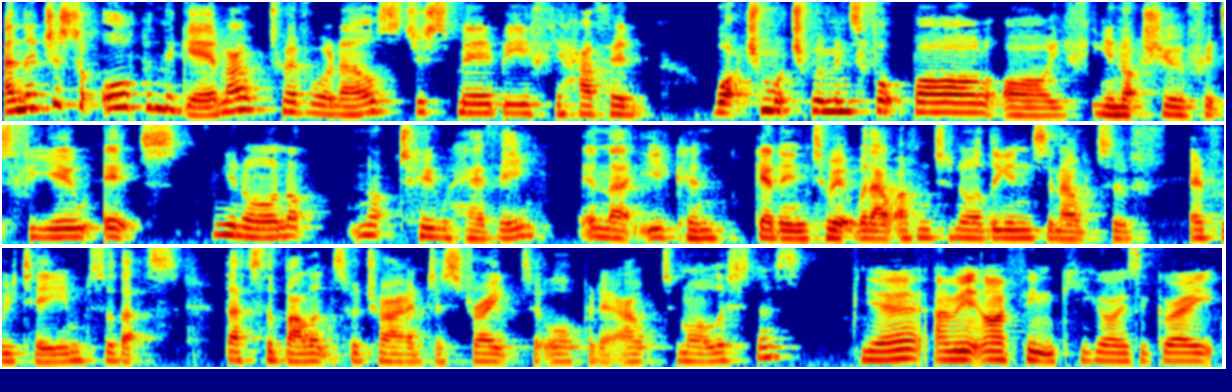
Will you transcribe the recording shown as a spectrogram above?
And then just to open the game out to everyone else, just maybe if you haven't watched much women's football or if you're not sure if it's for you, it's, you know, not not too heavy in that you can get into it without having to know the ins and outs of every team. So that's that's the balance we're trying to strike to open it out to more listeners. Yeah, I mean, I think you guys are great.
